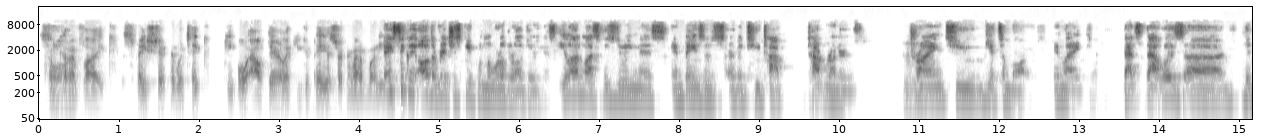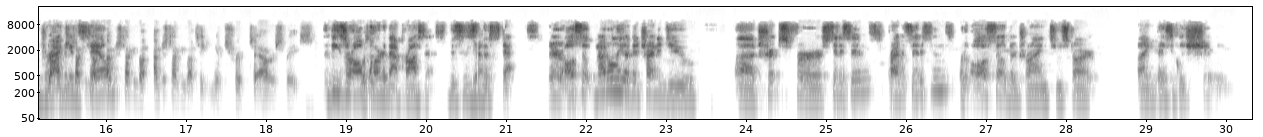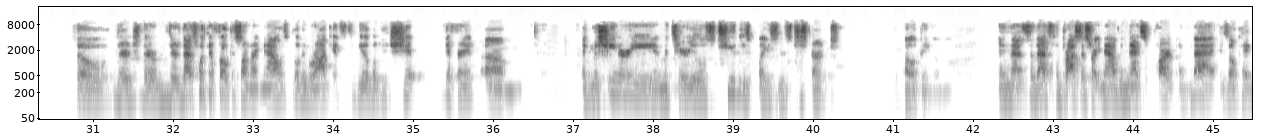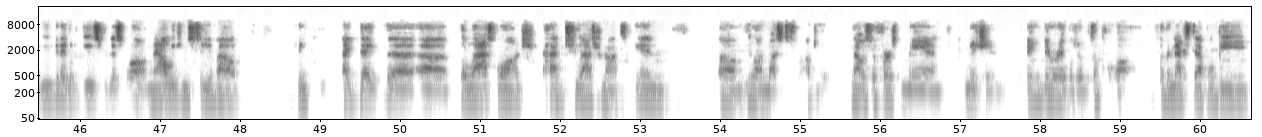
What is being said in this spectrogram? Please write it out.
some Well- kind of like spaceship that would take people out there like you could pay a certain amount of money Basically, all the richest people in the world are all doing this. Elon Musk is doing this, and Bezos are the two top top runners Mhm. trying to get to Mars. And like that's that was uh, the No, I'm, Dragon just talking about, I'm just talking about I'm just talking about taking a trip to outer space. these are all Was it- part of that process. This is Yeah. the steps. They're also not only are they trying to do uh, trips for citizens, private citizens, but also they're trying to start like basically shipping. So they're they're they're that's what they're focused on right now is building rockets to be able to ship different um, like machinery and materials to these places to start developing them. And that's so that's the process right now. The next part of that is okay. We've been able to do this for this long. Now we can see about like they the uh, the last launch had two astronauts in um, Elon Musk's rocket. That was the first manned mission they, they were able to, to pull off. So the next step will be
